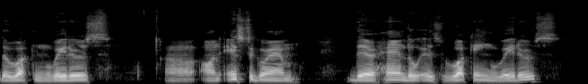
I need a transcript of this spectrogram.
the Rucking Raiders uh, on Instagram, their handle is Rucking Raiders,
